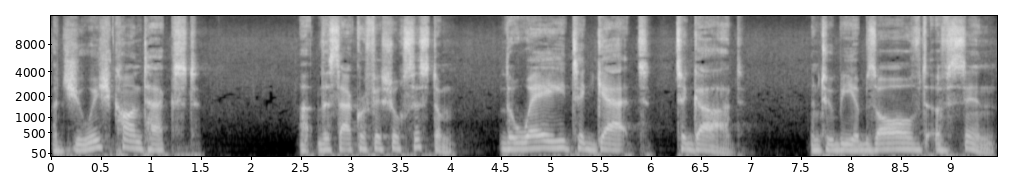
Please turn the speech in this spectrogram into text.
a Jewish context, uh, the sacrificial system, the way to get to God and to be absolved of sin.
